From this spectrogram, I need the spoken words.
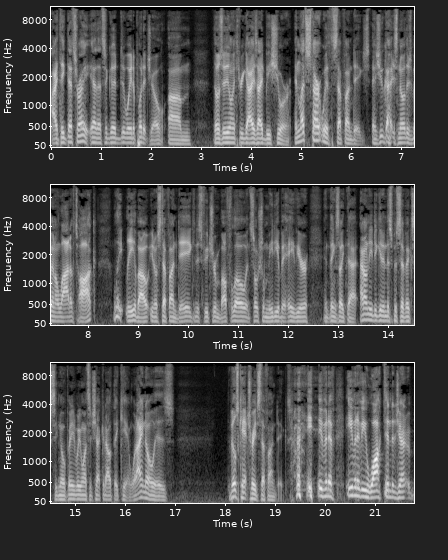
I think that's right. Yeah, that's a good way to put it, Joe. Um, those are the only three guys I'd be sure. And let's start with Stefon Diggs. As you guys know, there's been a lot of talk lately about, you know, Stefon Diggs and his future in Buffalo and social media behavior and things like that. I don't need to get into specifics. You know, if anybody wants to check it out, they can. What I know is the Bills can't trade Stefon Diggs. even if even if he walked into Gen-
